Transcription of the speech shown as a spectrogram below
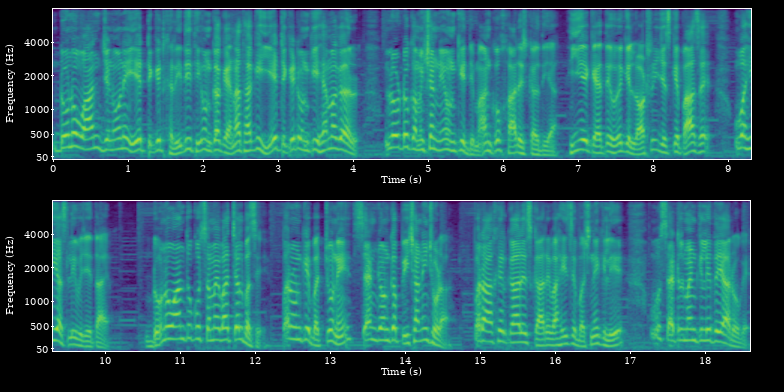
डोनोवान जिन्होंने ये टिकट खरीदी थी, उनका कहना था कि ये टिकट उनकी है, मगर लोटो कमीशन ने उनकी डिमांड को खारिज कर दिया। ये कहते हुए कि लॉटरी जिसके पास है, वही असली विजेता है। डोनोवान तो कुछ समय बाद चल बसे, पर उनके बच्चों ने सेंट जॉन का पीछा नहीं छोड़ा, पर आखिरकार इस कार्यवाही से बचने के लिए वो सेटलमेंट के लिए तैयार हो गए।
